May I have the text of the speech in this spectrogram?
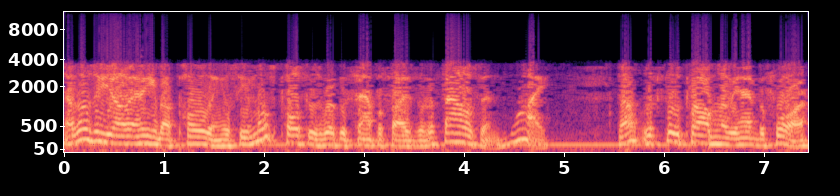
Now, those of you know anything about polling, you'll see most pollsters work with sample sizes of a thousand. Why? Well, let's do the problem that we had before,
